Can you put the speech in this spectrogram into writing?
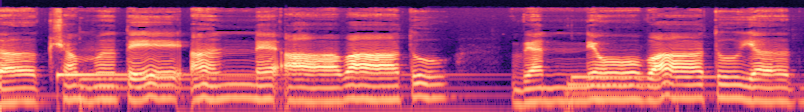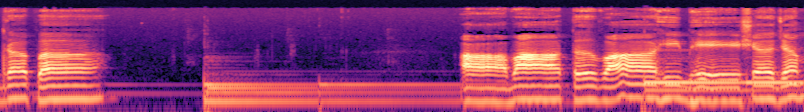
दक्षं ते अन्य आवातु व्यन्यो वातु यद्रप। आवात वाहि भेषजं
